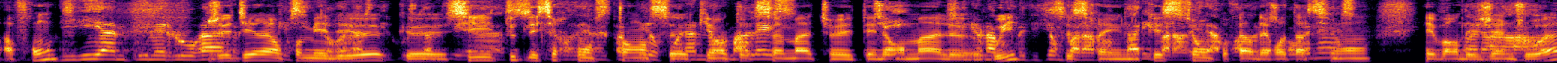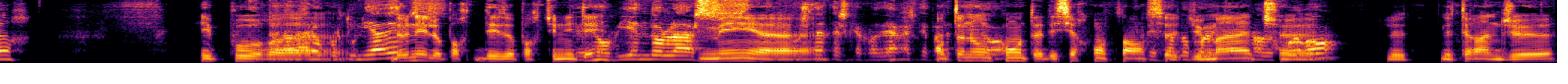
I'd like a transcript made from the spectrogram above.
affrontent. Je dirais en premier lieu que si toutes les circonstances qui entourent ce match étaient normales, oui, ce serait une question pour faire des rotations et voir des jeunes joueurs et pour euh, donner des opportunités. Mais euh, en tenant compte des circonstances du match, le, terrain de jeu.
